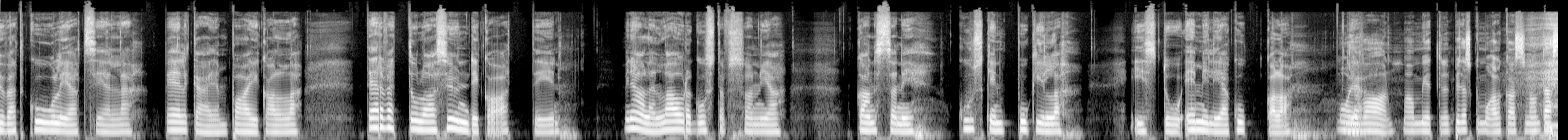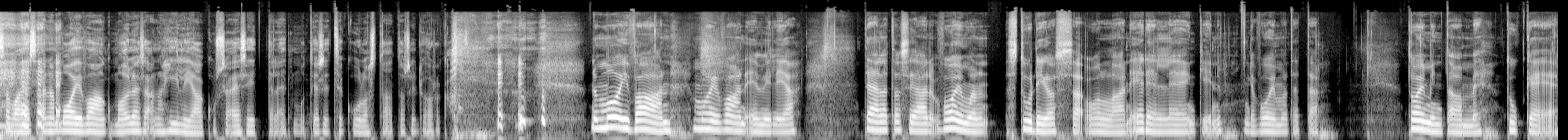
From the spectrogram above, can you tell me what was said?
Hyvät kuulijat siellä pelkääjän paikalla. Tervetuloa Syndikaattiin. Minä olen Laura Gustafsson ja kanssani kuskin pukilla istuu Emilia Kukkala. Moi ja... vaan. Mä oon miettinyt, että pitäisikö mun alkaa sanoa tässä vaiheessa aina moi vaan, kun mä oon yleensä aina hiljaa, kun sä esittelet mut ja sitten se kuulostaa tosi dorkalta. no moi vaan, moi vaan Emilia. Täällä tosiaan Voiman studiossa ollaan edelleenkin ja Voima tätä toimintaamme tukee.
